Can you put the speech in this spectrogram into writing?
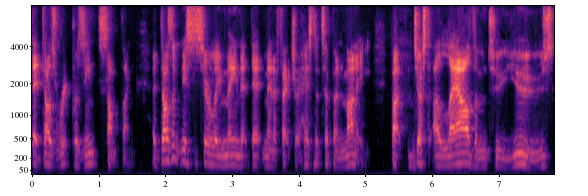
that does represent something. It doesn't necessarily mean that that manufacturer has to tip in money, but just allow them to use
